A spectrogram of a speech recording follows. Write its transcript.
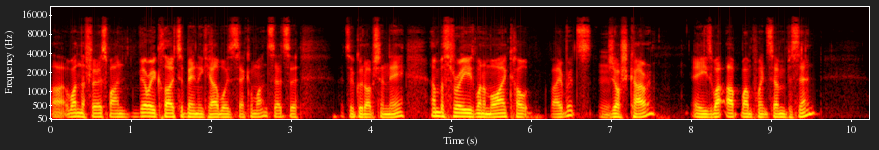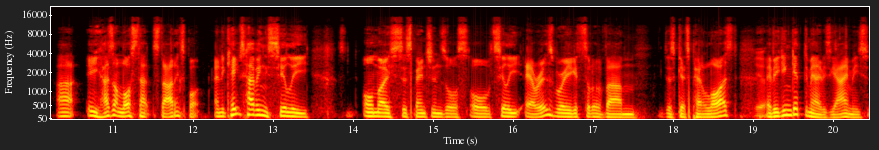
uh, won the first one, very close to being the Cowboys' second one. So that's a that's a good option there. Number three is one of my cult favourites, Josh Curran. He's up one point seven percent. Uh, he hasn't lost that starting spot, and he keeps having silly, almost suspensions or or silly errors where he gets sort of um, just gets penalised. Yeah. If he can get them out of his game, he's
